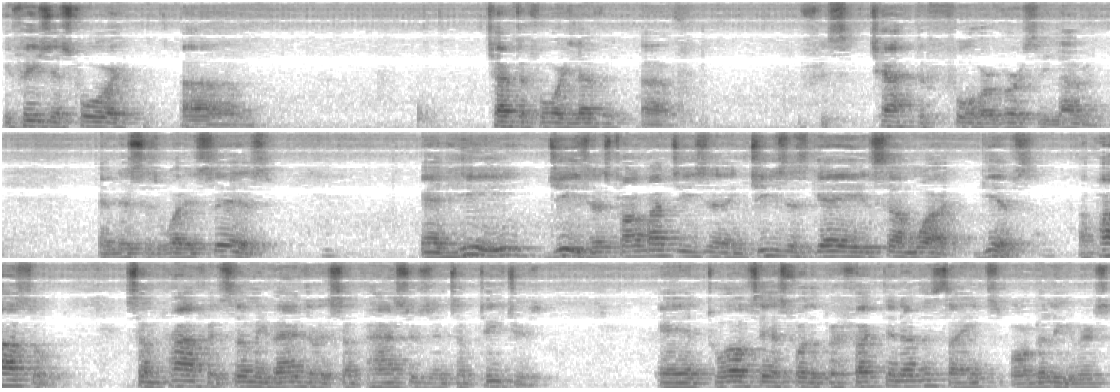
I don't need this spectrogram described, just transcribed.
Ephesians four, um, chapter four, eleven, uh, chapter four, verse eleven, and this is what it says. And he, Jesus, talking about Jesus, and Jesus gave some what? Gifts. Apostle, some prophets, some evangelists, some pastors, and some teachers. And 12 says, for the perfecting of the saints, or believers,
